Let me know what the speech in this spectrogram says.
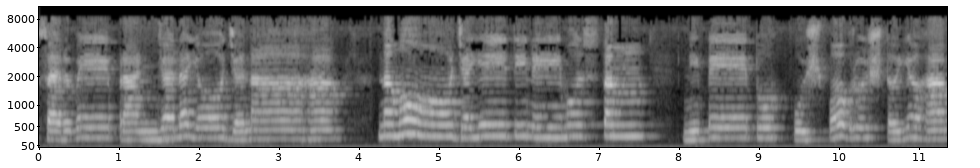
सर्वे प्राञ्जलयो जनाः नमो जयेति नेमुस्तम्। निपेतुः पुष्पवृष्टयः।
